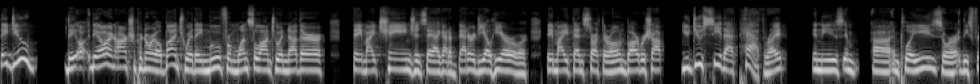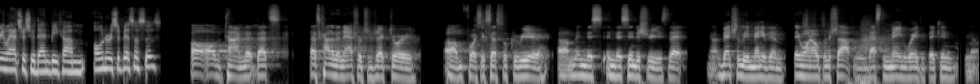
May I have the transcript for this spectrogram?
They do. They are, they are an entrepreneurial bunch where they move from one salon to another. they might change and say, I got a better deal here, or they might then start their own barbershop. You do see that path, right? In these uh, employees or these freelancers who then become owners of businesses? All, all the time. That, that's, that's kind of the natural trajectory um, for a successful career um, in this in this industry is that you know, eventually many of them they want to open a shop and that's the main way that they can you know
